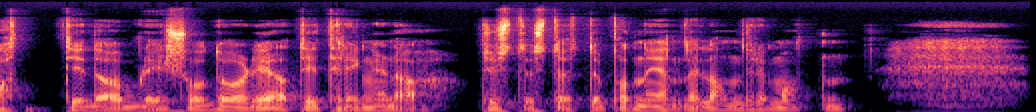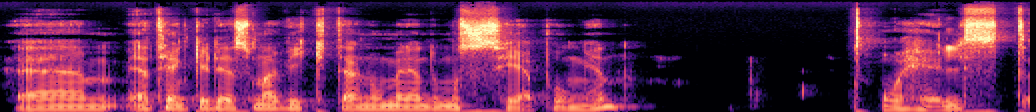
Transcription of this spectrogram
at de da blir så dårlige at de trenger da pustestøtte på den ene eller andre måten. Ehm, jeg tenker det som er viktig, er nummer én, du må se på ungen. Og helst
